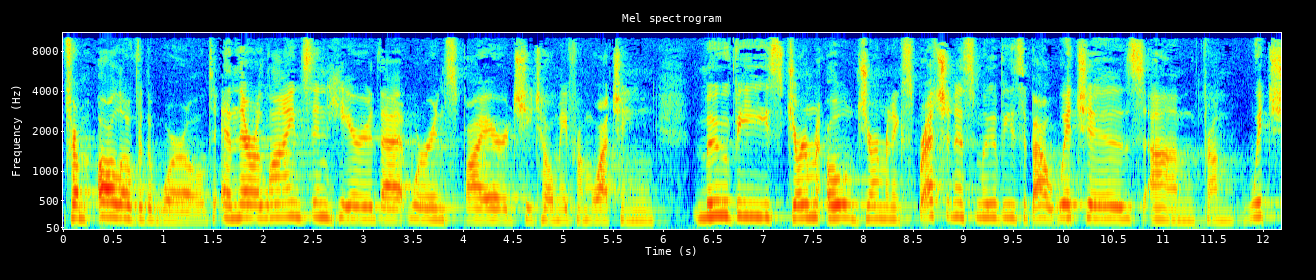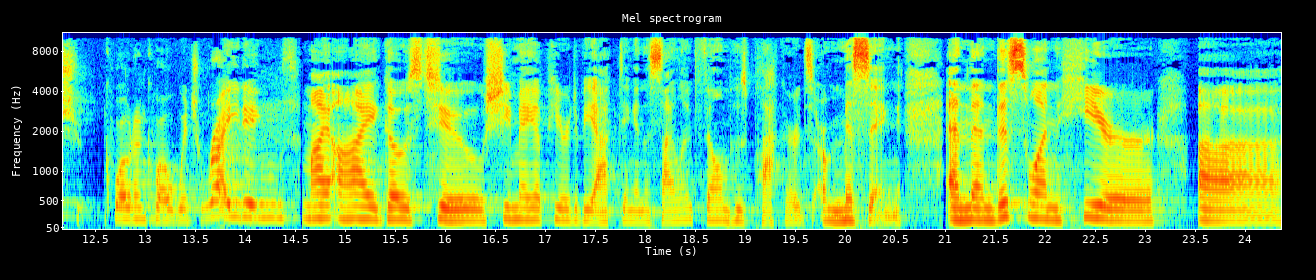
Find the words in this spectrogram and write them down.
from all over the world. And there are lines in here that were inspired, she told me, from watching movies, German, old German expressionist movies about witches, um, from witch quote unquote witch writings. My eye goes to she may appear to be acting in a silent film whose placards are missing. And then this one here, uh,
